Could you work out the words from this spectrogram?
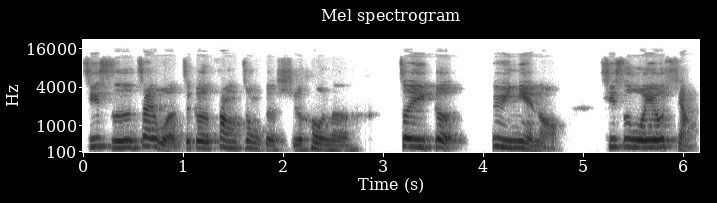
其实在我这个放纵的时候呢，这一个欲念哦，其实我有想，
